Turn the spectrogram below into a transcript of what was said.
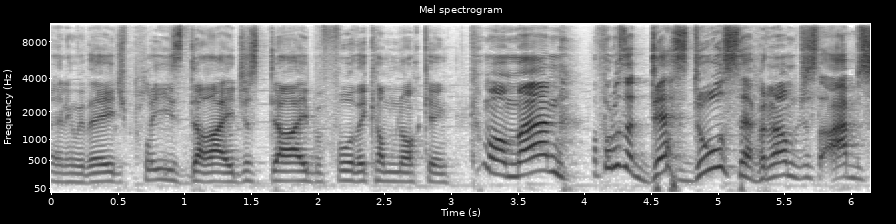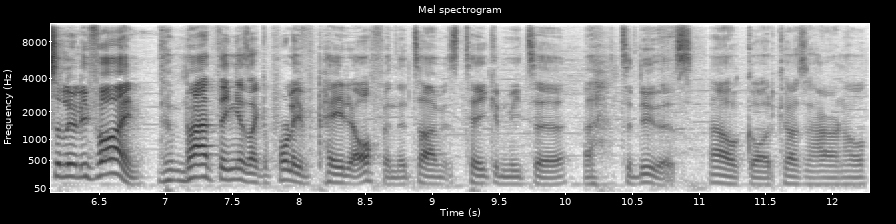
Earning with age, please die. Just die before they come knocking. Come on, man. I thought it was a death's doorstep and I'm just absolutely fine. The bad thing is I could probably have paid it off in the time it's taken me to uh, to do this. Oh, God. Curse of Harrenhal.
